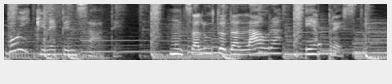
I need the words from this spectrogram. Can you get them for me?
Voi che ne pensate? Un saluto da Laura e a presto!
